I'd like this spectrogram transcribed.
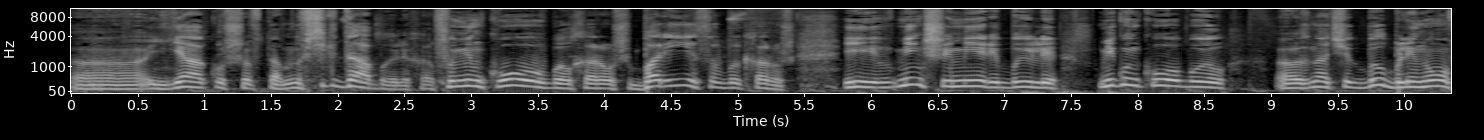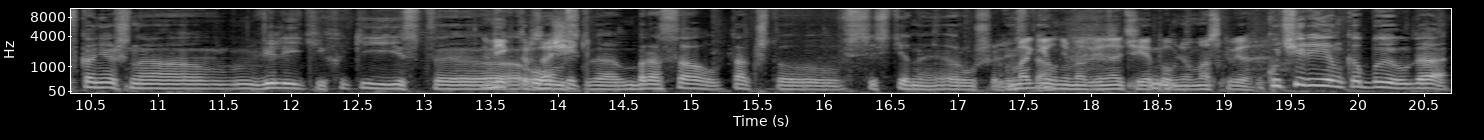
э, Якушев там, ну, всегда были хорошие. Фоменков был хороший, Борисов был хороший. И в меньшей мере были, Мигунько был, значит, был Блинов, конечно, великий хоккеист. Э, Виктор, Омск, защитник. Да, бросал так, что все стены рушились. Могил там. не могли найти, я помню, в Москве. Кучеренко был, да.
